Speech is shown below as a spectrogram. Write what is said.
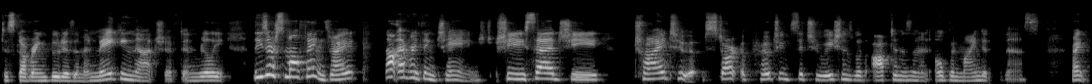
discovering Buddhism and making that shift. And really, these are small things, right? Not everything changed. She said she tried to start approaching situations with optimism and open-mindedness right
